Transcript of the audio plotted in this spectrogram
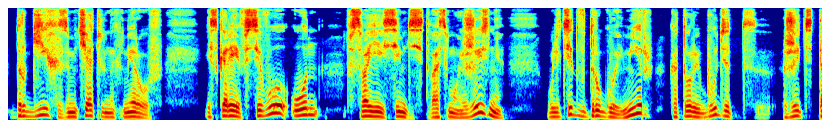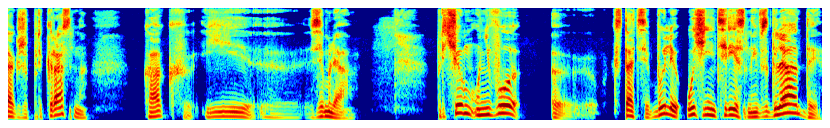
других замечательных миров. И, скорее всего, он в своей 78-й жизни улетит в другой мир, который будет жить так же прекрасно, как и э, Земля. Причем у него, э, кстати, были очень интересные взгляды,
